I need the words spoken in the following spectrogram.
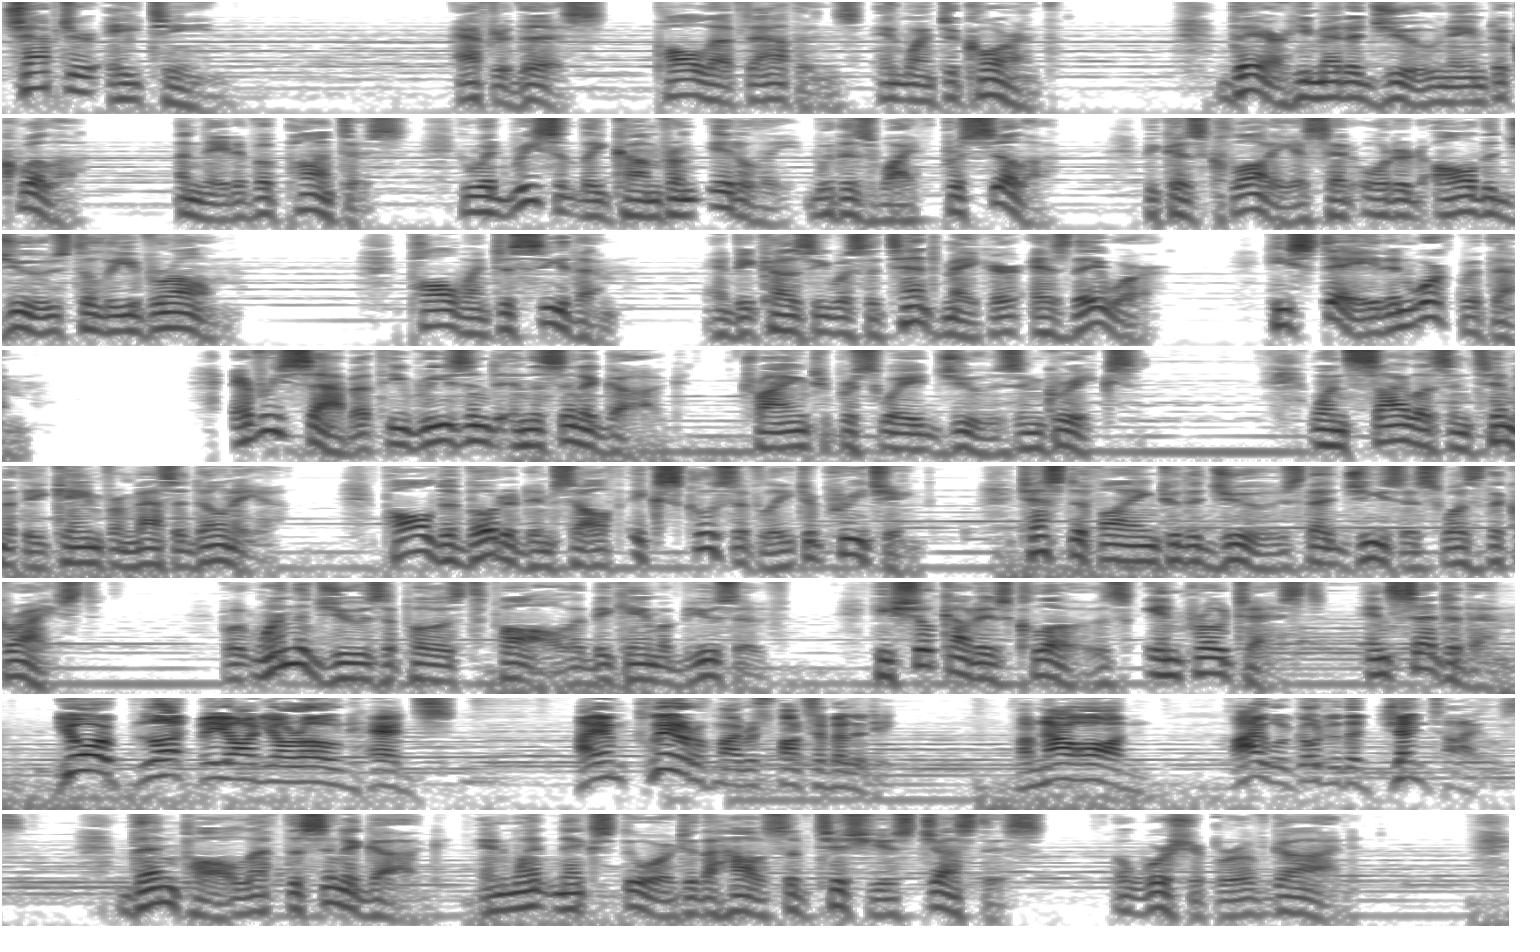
Chapter 18 After this, Paul left Athens and went to Corinth. There he met a Jew named Aquila, a native of Pontus, who had recently come from Italy with his wife Priscilla, because Claudius had ordered all the Jews to leave Rome. Paul went to see them, and because he was a tent maker as they were, he stayed and worked with them. Every Sabbath he reasoned in the synagogue, trying to persuade Jews and Greeks. When Silas and Timothy came from Macedonia, Paul devoted himself exclusively to preaching, testifying to the Jews that Jesus was the Christ. But when the Jews opposed Paul and became abusive, he shook out his clothes in protest and said to them, Your blood be on your own heads. I am clear of my responsibility. From now on, I will go to the Gentiles. Then Paul left the synagogue and went next door to the house of Titius Justus, a worshipper of God.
